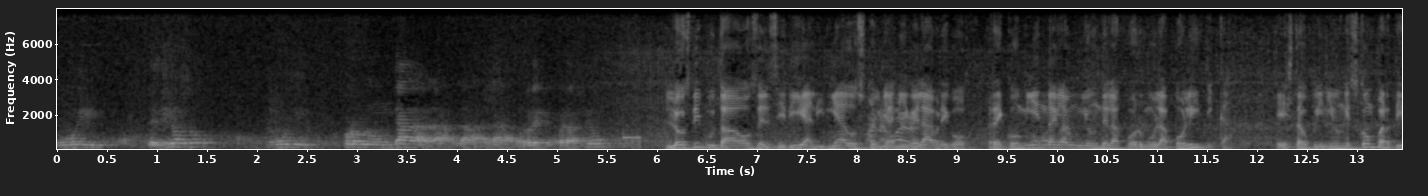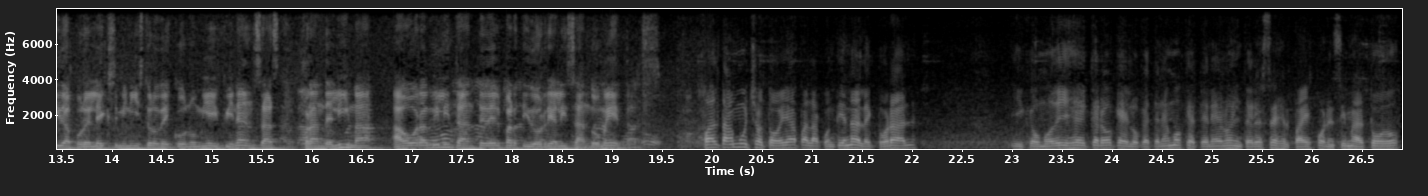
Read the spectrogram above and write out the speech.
muy tedioso, muy prolongada la, recuperación. Los diputados del CIDI alineados con Yanivel Ábrego recomiendan la unión de la fórmula política. Esta opinión es compartida por el ex ministro de Economía y Finanzas, Fran de Lima, ahora militante del partido realizando metas. Falta mucho todavía para la contienda electoral y como dije, creo que lo que tenemos que tener los intereses del país por encima de todo.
